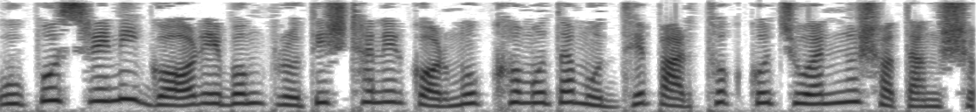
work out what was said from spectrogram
উপশ্রেণী গড় এবং প্রতিষ্ঠানের কর্মক্ষমতা মধ্যে পার্থক্য চুয়ান্ন শতাংশ।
